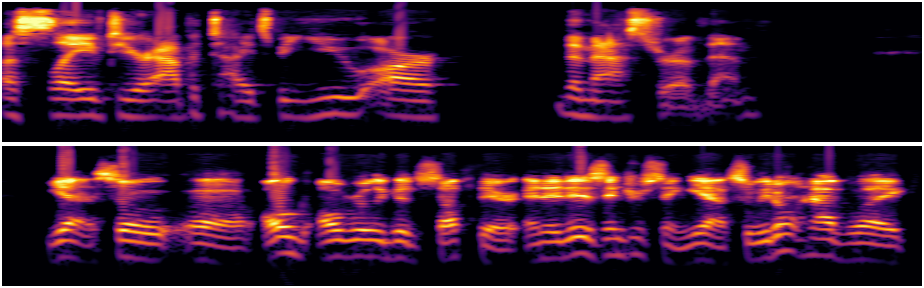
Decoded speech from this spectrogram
a slave to your appetites but you are the master of them yeah so uh, all, all really good stuff there and it is interesting yeah so we don't have like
